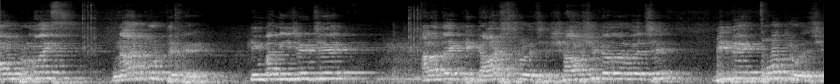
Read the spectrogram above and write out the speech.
কম্প্রোমাইজ না করতে পেরে কিংবা নিজের যে আলাদা একটি গার্ডস রয়েছে, সাহসিকতা রয়েছে, বিবেক বোধ রয়েছে,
